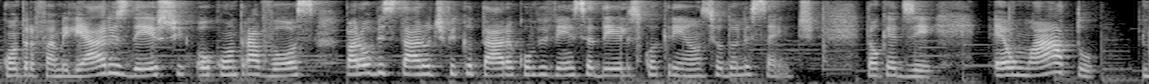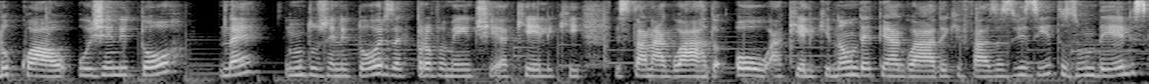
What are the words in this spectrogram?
contra familiares deste ou contra avós, para obstar ou dificultar a convivência deles com a criança e adolescente. Então, quer dizer, é um ato no qual o genitor né? Um dos genitores, é, provavelmente é aquele que está na guarda ou aquele que não detém a guarda e que faz as visitas, um deles,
